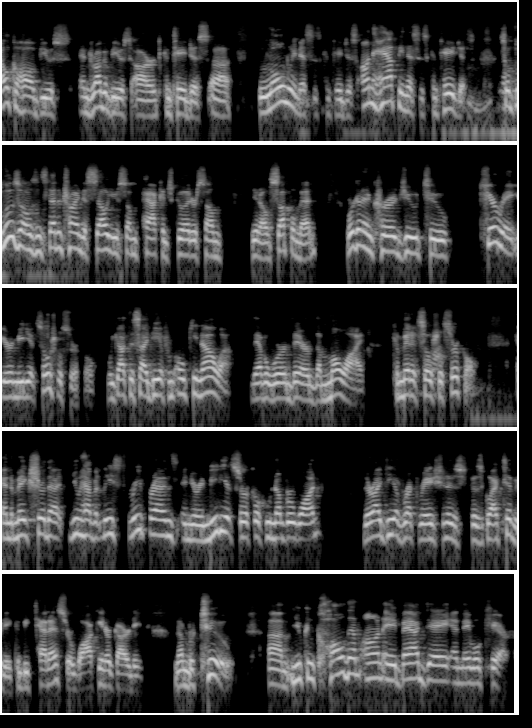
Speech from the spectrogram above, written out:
Alcohol abuse and drug abuse are contagious. Uh, loneliness is contagious. Unhappiness is contagious. Mm-hmm. So Blue Zones, instead of trying to sell you some packaged good or some, you know, supplement, we're going to encourage you to curate your immediate social circle. We got this idea from Okinawa. They have a word there, the moai, committed social circle and to make sure that you have at least three friends in your immediate circle who, number one, their idea of recreation is physical activity. It could be tennis or walking or gardening. Number two, um, you can call them on a bad day and they will care.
